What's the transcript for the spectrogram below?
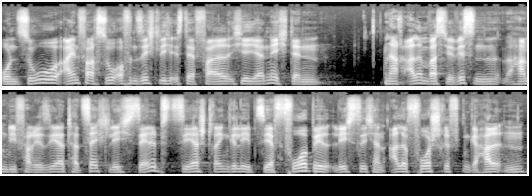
Und so einfach, so offensichtlich ist der Fall hier ja nicht, denn nach allem, was wir wissen, haben die Pharisäer tatsächlich selbst sehr streng gelebt, sehr vorbildlich sich an alle Vorschriften gehalten,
